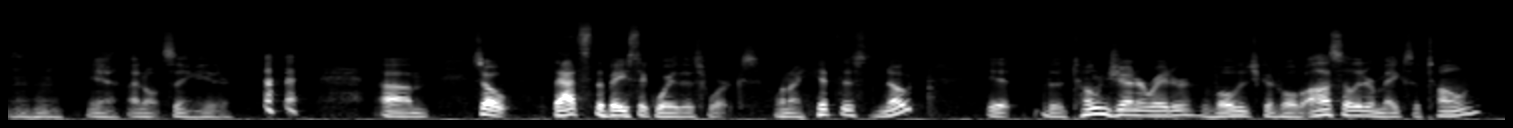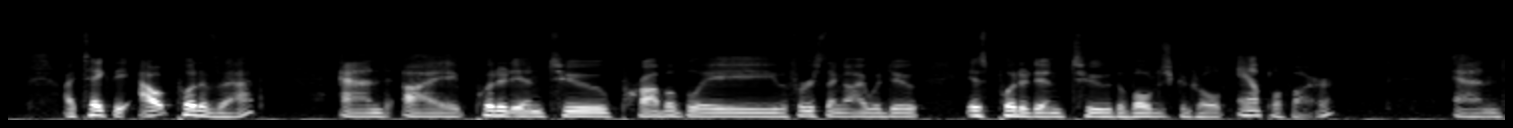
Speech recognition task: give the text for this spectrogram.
Mm-hmm. Yeah, I don't sing either. um, so that's the basic way this works. When I hit this note, it the tone generator, voltage controlled oscillator makes a tone. I take the output of that and I put it into probably the first thing I would do is put it into the voltage controlled amplifier. And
